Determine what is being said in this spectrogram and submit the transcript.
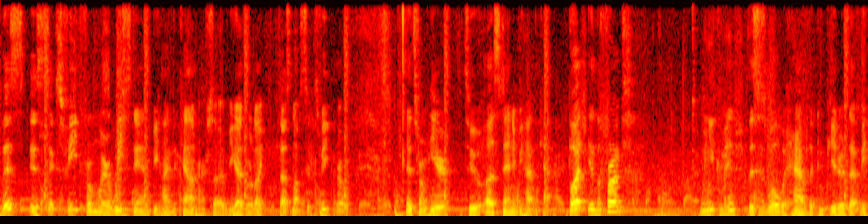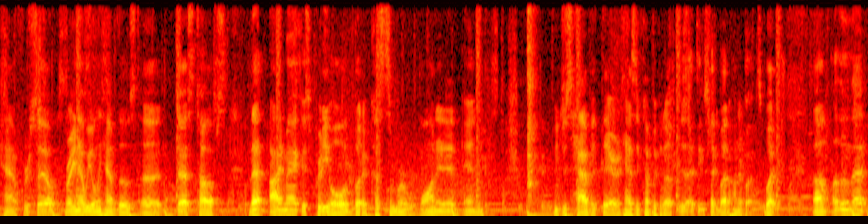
this is six feet from where we stand behind the counter. So if you guys were like, that's not six feet, bro. It's from here to us standing behind the counter. But in the front, when you come in, this is where we have the computers that we have for sale. Right now we only have those uh, desktops. That iMac is pretty old, but a customer wanted it and we just have it there. It hasn't come pick it up. I think it's like about 100 bucks. But um, other than that,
